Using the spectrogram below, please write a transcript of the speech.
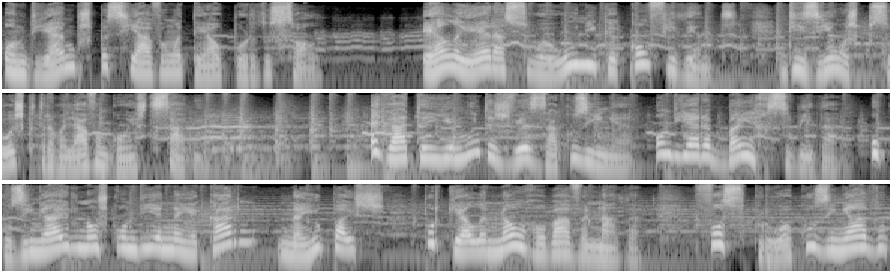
onde ambos passeavam até ao pôr do sol. Ela era a sua única confidente, diziam as pessoas que trabalhavam com este sábio. A gata ia muitas vezes à cozinha, onde era bem recebida. O cozinheiro não escondia nem a carne nem o peixe, porque ela não roubava nada. Fosse cru ou cozinhado,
